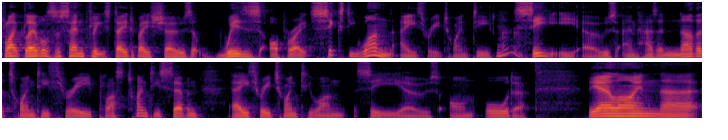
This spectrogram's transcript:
Flight Global's Ascend Fleets database shows that Wizz operates 61 A320 CEOs and has another 23 plus 27 A321 CEOs on order. The airline uh,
